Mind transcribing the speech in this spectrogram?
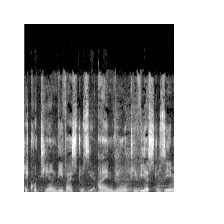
rekrutieren, wie weist du sie ein, wie motivierst du sie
